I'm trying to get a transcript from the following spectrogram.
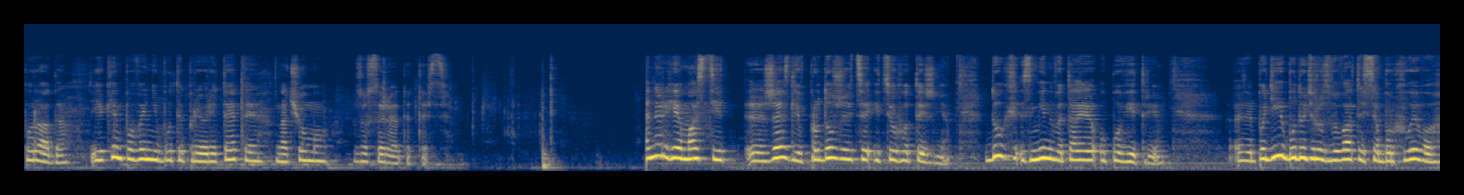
Порада. Яким повинні бути пріоритети, на чому зосередитись? Енергія масті е, жезлів продовжується і цього тижня. Дух змін витає у повітрі. Е, Події будуть розвиватися бурхливо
